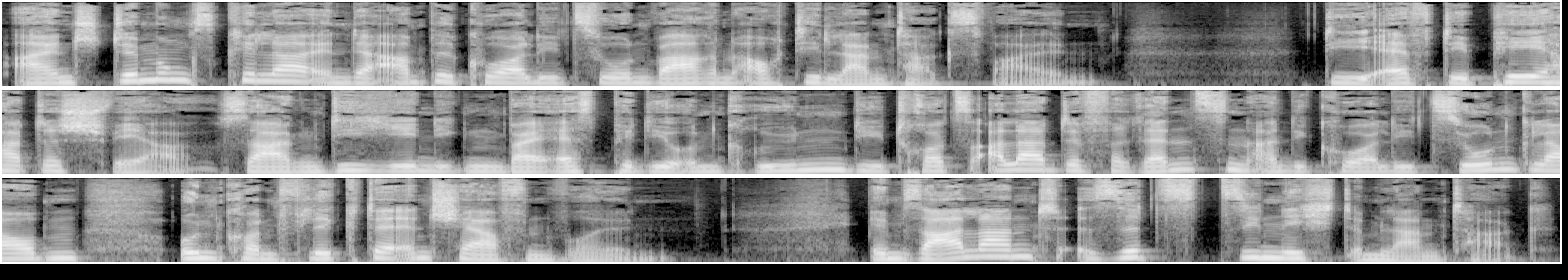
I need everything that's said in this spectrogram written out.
Ein Stimmungskiller in der Ampelkoalition waren auch die Landtagswahlen. Die FDP hat es schwer, sagen diejenigen bei SPD und Grünen, die trotz aller Differenzen an die Koalition glauben und Konflikte entschärfen wollen. Im Saarland sitzt sie nicht im Landtag.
